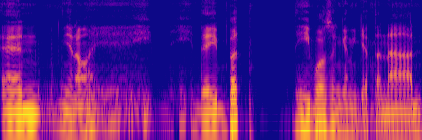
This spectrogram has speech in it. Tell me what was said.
and you know he, he, they but he wasn't going to get the nod.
